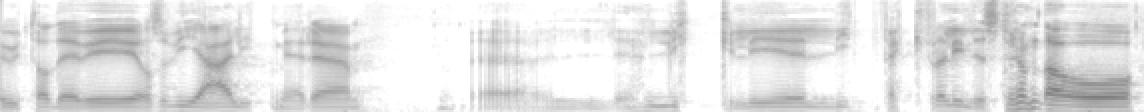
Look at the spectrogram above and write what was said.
ut av det vi Altså vi er litt mer lykkelig litt vekk fra Lillestrøm, da, og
